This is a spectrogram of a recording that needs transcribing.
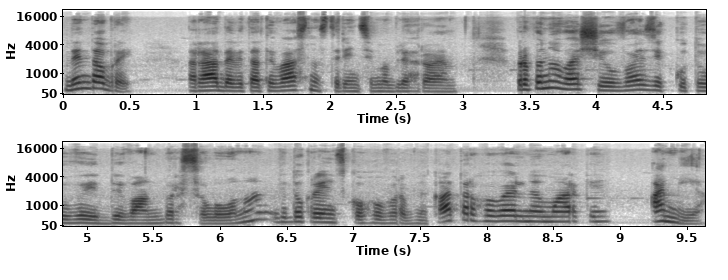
День добрий! Рада вітати вас на сторінці Меблігроя. Пропоную вашій увазі кутовий диван Барселона від українського виробника торговельної марки Амія.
